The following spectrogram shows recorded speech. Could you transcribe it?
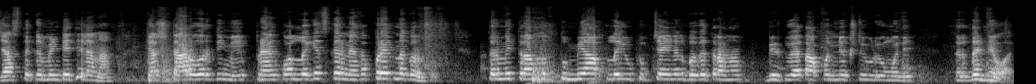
जास्त कमेंट येतील ना त्या स्टार वरती मी प्रँक कॉल लगेच करण्याचा प्रयत्न करतो. तर मित्रांनो तुम्ही आपलं युट्यूब चॅनल बघत राहा. भेटूयात आपण नेक्स्ट व्हिडिओमध्ये. तर धन्यवाद.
